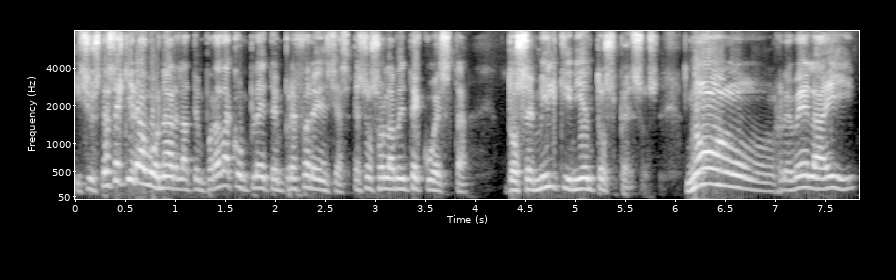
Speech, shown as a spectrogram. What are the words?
Y si usted se quiere abonar la temporada completa en preferencias, eso solamente cuesta 12.500 pesos. No revela ahí.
